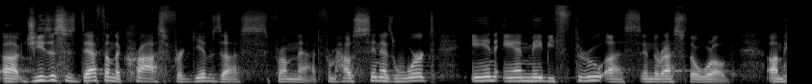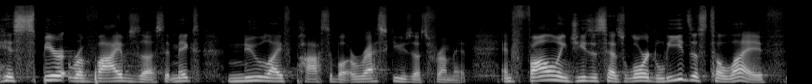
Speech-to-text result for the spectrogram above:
Uh, Jesus' death on the cross forgives us from that, from how sin has worked in and maybe through us in the rest of the world. Um, his spirit revives us, it makes new life possible, it rescues us from it. And following Jesus as Lord leads us to life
